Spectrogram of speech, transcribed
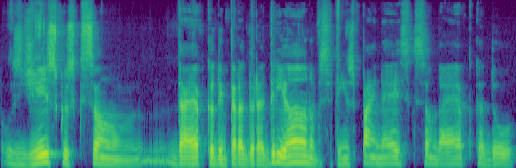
os discos que são da época do imperador Adriano, você tem os painéis que são da época do,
